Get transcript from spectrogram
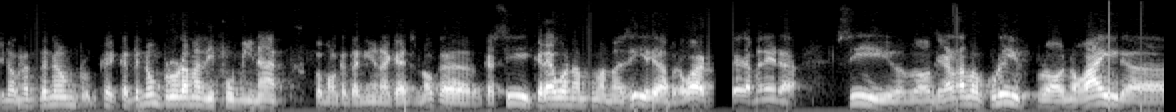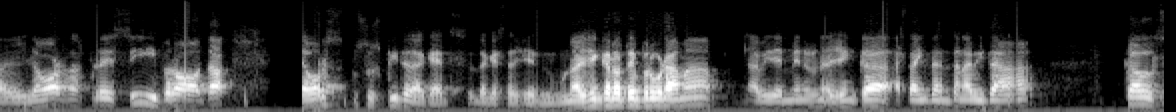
sinó que tenen un, que, que tenen un programa difuminat, com el que tenien aquests, no? que, que sí, creuen en la masia, però bueno, d'aquella manera, sí, els agrada el Cruyff, però no gaire, i llavors després sí, però... Tal. Llavors sospita d'aquests, d'aquesta gent. Una gent que no té programa, evidentment és una gent que està intentant evitar que els,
